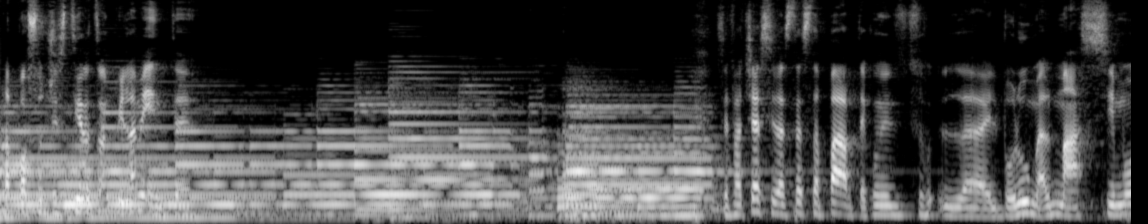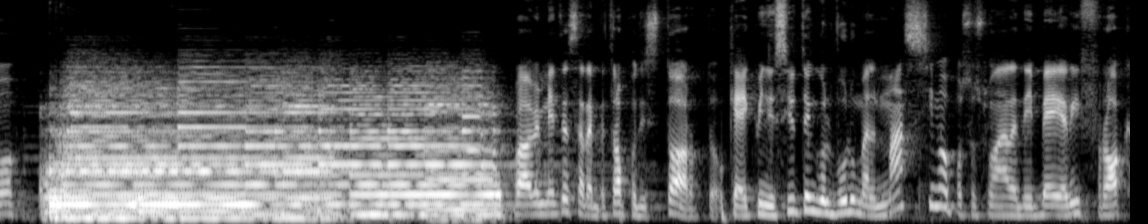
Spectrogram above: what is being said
la posso gestire tranquillamente. Se facessi la stessa parte con il, il, il volume al massimo, probabilmente sarebbe troppo distorto. Ok, quindi se io tengo il volume al massimo posso suonare dei bei riff rock.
